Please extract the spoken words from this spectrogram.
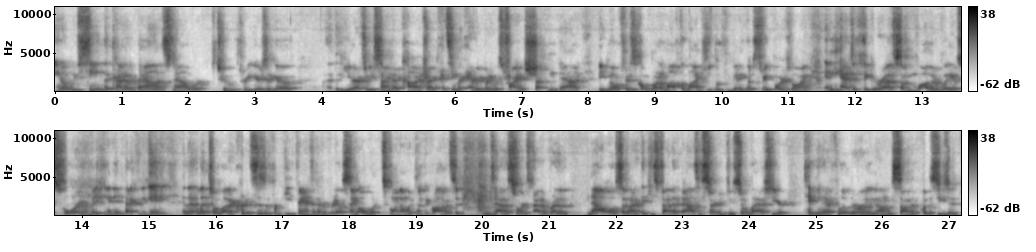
you know, we've seen the kind of balance now where two, three years ago, the year after he signed that contract, it seemed like everybody was trying to shut him down, be more physical, run him off the line, keep him from getting those three pointers going. And he had to figure out some other way of scoring or making an impact in the game. And that led to a lot of criticism from Heat fans and everybody else saying, oh, what's going on with Duncan Robinson? He was out of sorts, out of rhythm. Now, all of a sudden, I think he's found that balance. He started to do so last year, taking that floater early on. We saw in the postseason,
